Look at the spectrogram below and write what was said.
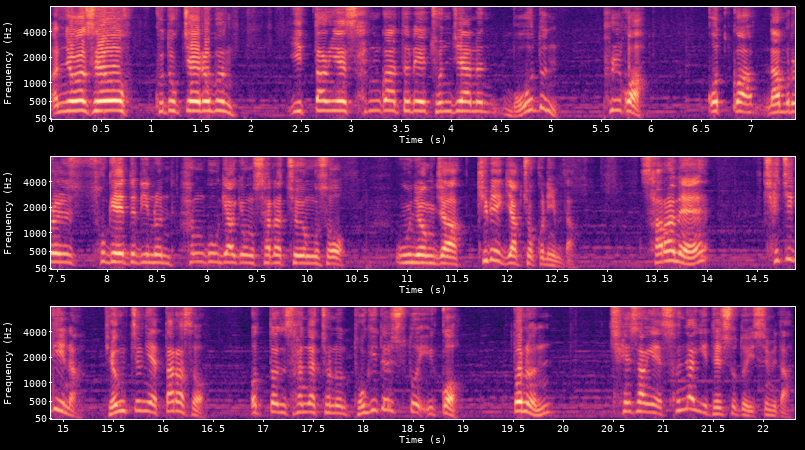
안녕하세요, 구독자 여러분. 이 땅의 산과 들에 존재하는 모든 풀과 꽃과 나무를 소개해드리는 한국약용산화초연구소 운영자 기백약초권입니다. 사람의 체질이나 병증에 따라서 어떤 산야초는 독이 될 수도 있고 또는 최상의 선약이 될 수도 있습니다.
